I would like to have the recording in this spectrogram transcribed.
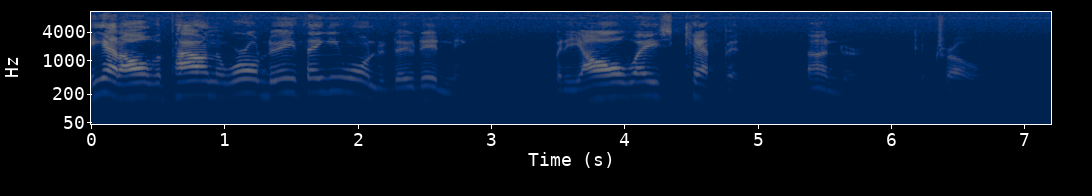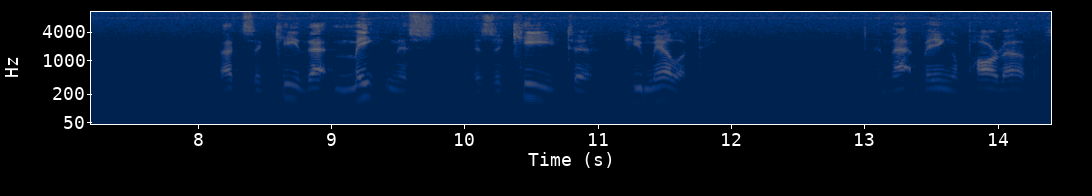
He had all the power in the world to do anything he wanted to do, didn't he? But he always kept it under control. That's the key. That meekness is the key to humility. And that being a part of us.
